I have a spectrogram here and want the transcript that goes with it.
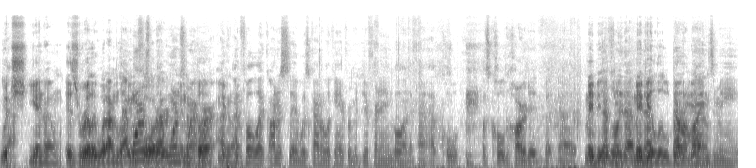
Yeah. which you know is really what I'm looking warms, for in a my book. I, I felt like honestly, I was kind of looking at it from a different angle, and I kind of have cold, I was cold hearted, but uh, maybe a little, that maybe that, a little bit. That yeah. reminds me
